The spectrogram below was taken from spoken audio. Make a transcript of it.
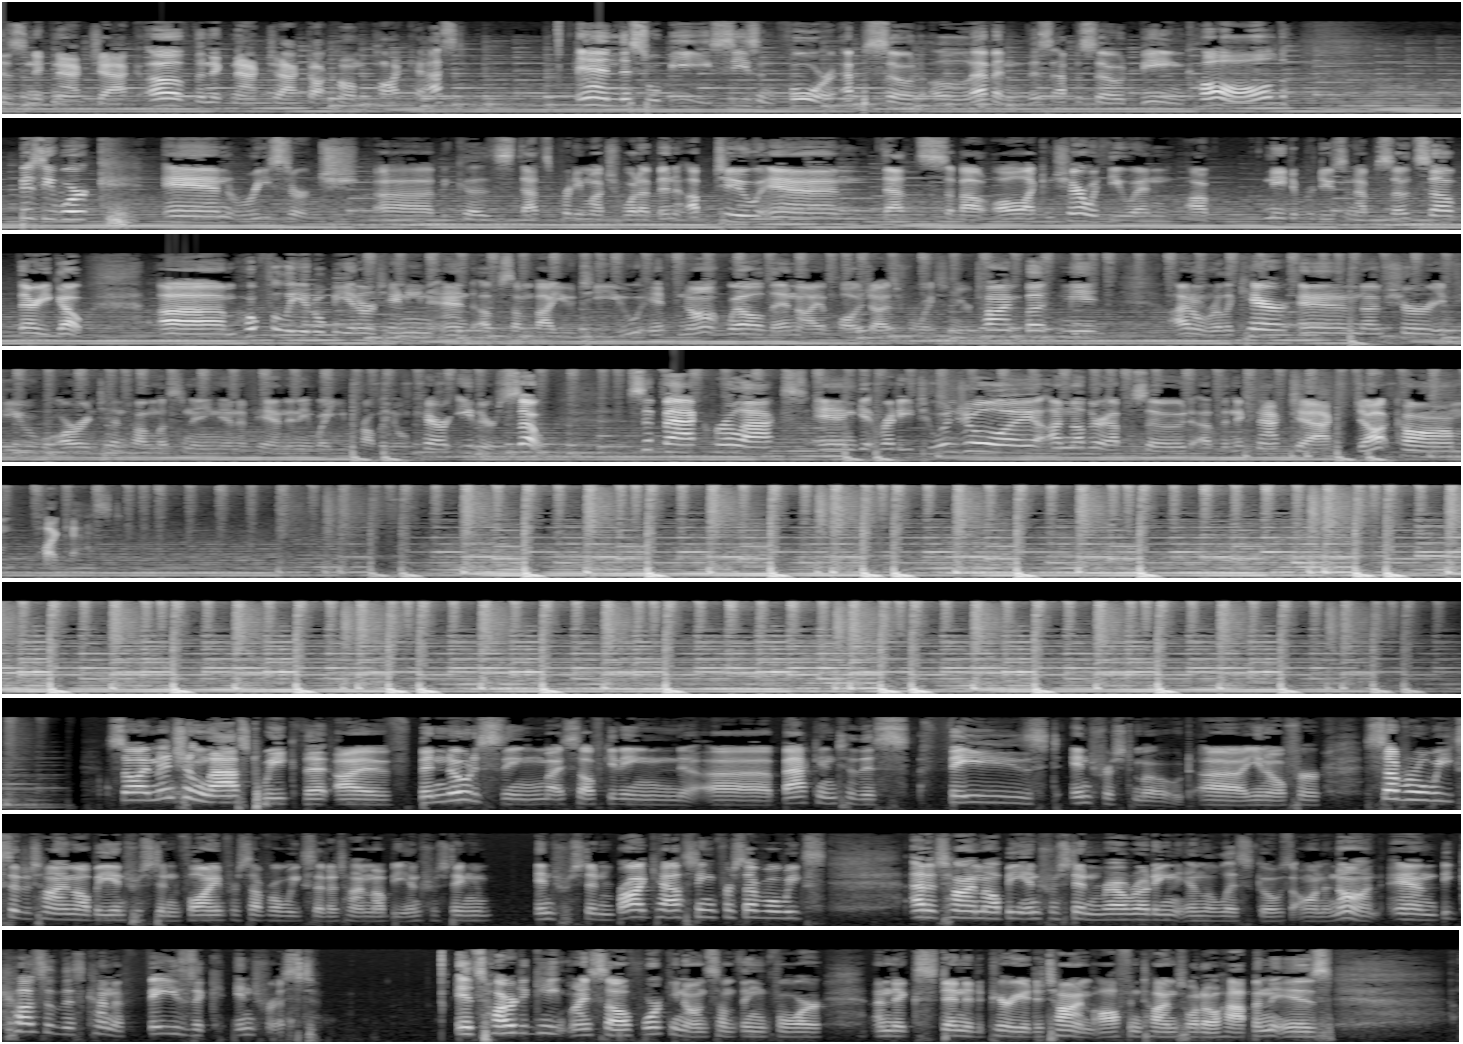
is Nick Nack Jack of the knickknackjack.com podcast. And this will be season 4, episode 11. This episode being called Busy Work and Research, uh, because that's pretty much what I've been up to, and that's about all I can share with you. And I'll need to produce an episode, so there you go. Um, hopefully, it'll be entertaining and of some value to you. If not, well, then I apologize for wasting your time, but me, I don't really care, and I'm sure if you are intent on listening and a fan anyway, you probably don't care either. So, sit back, relax, and get ready to enjoy another episode of the knickknackjack.com podcast. So I mentioned last week that I've been noticing myself getting uh, back into this phased interest mode. Uh, you know, for several weeks at a time, I'll be interested in flying. For several weeks at a time, I'll be interested in, interested in broadcasting. For several weeks at a time, I'll be interested in railroading, and the list goes on and on. And because of this kind of phasic interest, it's hard to keep myself working on something for an extended period of time. Oftentimes, what will happen is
